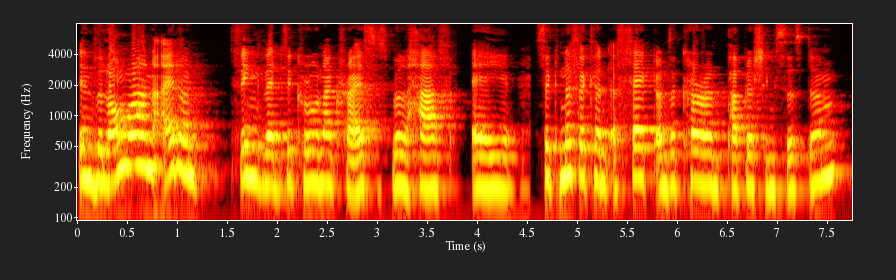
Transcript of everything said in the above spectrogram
In the long run, I don't think that the corona crisis will have a significant effect on the current publishing system.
